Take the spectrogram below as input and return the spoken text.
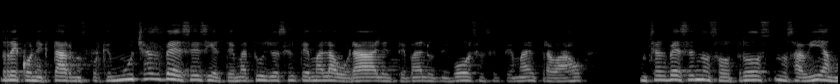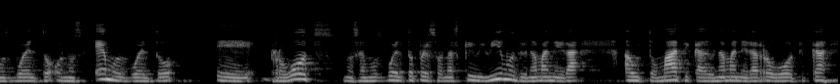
reconectarnos, porque muchas veces, y el tema tuyo es el tema laboral, el tema de los negocios, el tema del trabajo, muchas veces nosotros nos habíamos vuelto o nos hemos vuelto eh, robots, nos hemos vuelto personas que vivimos de una manera automática, de una manera robótica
